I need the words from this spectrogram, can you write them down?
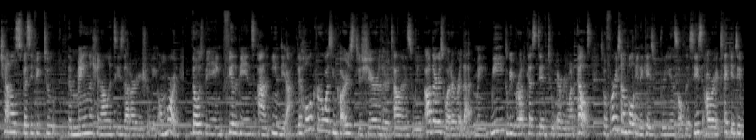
channels specific to the main nationalities that are usually on board, those being Philippines and India. The whole crew was encouraged to share their talents with others, whatever that may be, to be broadcasted to everyone else. So for example, in the case of Brilliance of Seas, our executive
